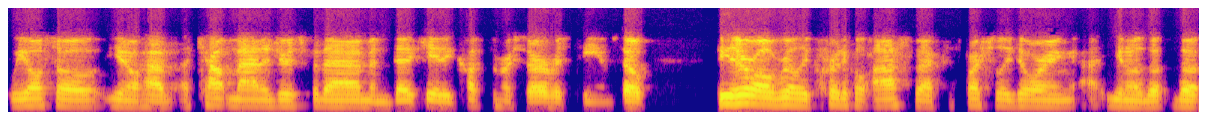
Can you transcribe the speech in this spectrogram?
we also, you know, have account managers for them and dedicated customer service teams. So these are all really critical aspects, especially during, you know, the, the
